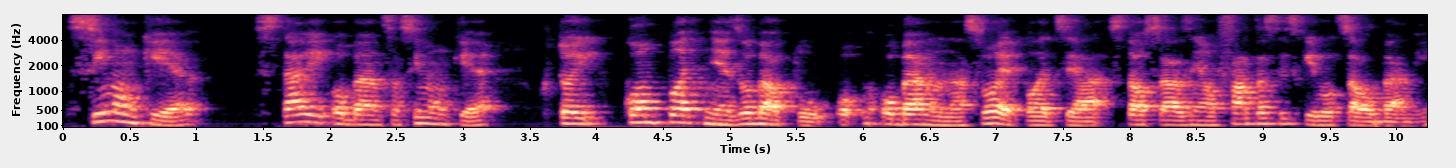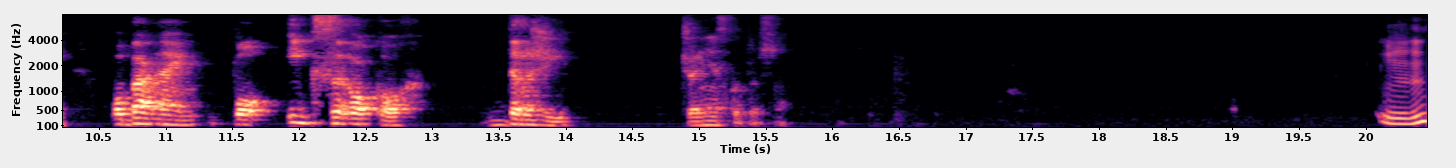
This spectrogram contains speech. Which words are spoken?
Simon Kier, starý obranca Simon Kier, ktorý kompletne zobral tú obranu na svoje plecia, stal sa z neho fantastický vodca obrany. Obrana im po x rokoch drží, čo je neskutočné. Mm-hmm.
